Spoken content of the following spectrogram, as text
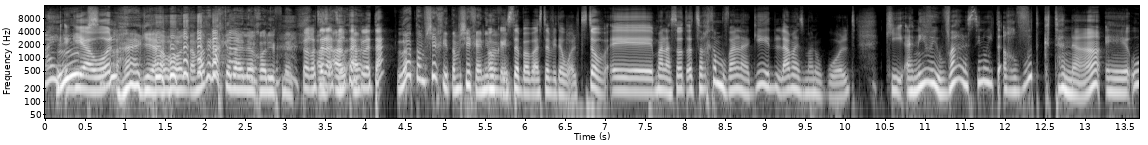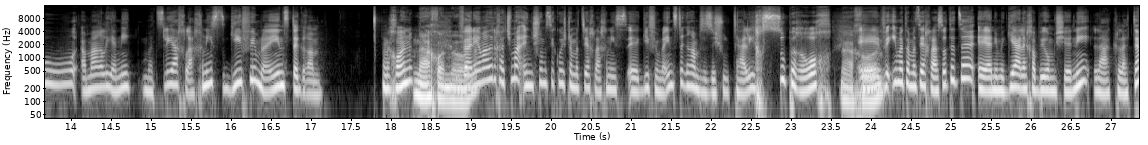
אוי, הגיע הוולט. הגיע הוולט. אמרתי לך כדאי לאכול לפני. אתה רוצה לעצור את ההקלטה? לא, תמשיכי, תמשיכי, אני מבין. אוקיי, סבבה, אז תביא את הוולט. טוב, אה, מה לעשות? אז צריך כמובן להגיד למה הזמנו וולט, כי אני ויובל עשינו התערבות קטנה. אה, הוא אמר לי, אני מצליח להכניס גיפים לאינסטגרם. נכון? נכון מאוד. ואני אמרתי לך, תשמע, אין שום סיכוי שאתה מצליח להכניס אה, גיפים לאינסטגרם, זה איזשהו תהליך סופר ארוך. נכון. אה, ואם אתה מצליח לעשות את זה, אה, אני מגיעה אליך ביום שני להקלטה,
